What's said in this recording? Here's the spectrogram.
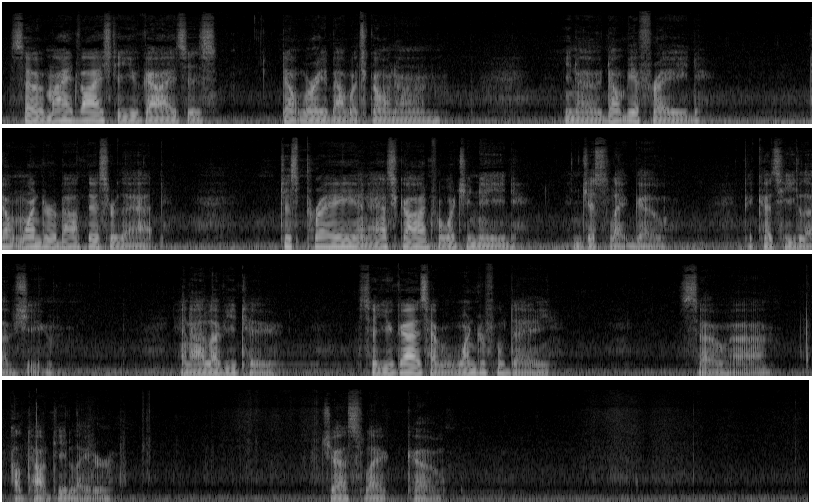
So, my advice to you guys is don't worry about what's going on. You know, don't be afraid. Don't wonder about this or that. Just pray and ask God for what you need and just let go because He loves you. And I love you too. So, you guys have a wonderful day. So, uh, I'll talk to you later. Just let go.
